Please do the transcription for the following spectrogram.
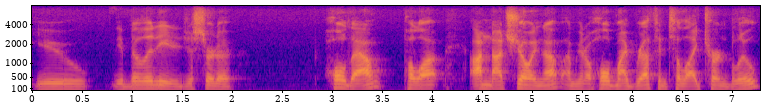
You, the ability to just sort of hold out, pull up. I'm not showing up. I'm going to hold my breath until I turn blue.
